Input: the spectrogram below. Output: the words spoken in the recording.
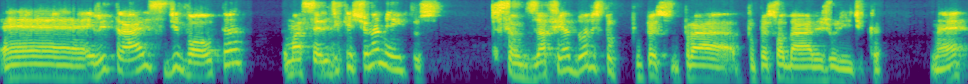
é, ele traz de volta uma série de questionamentos que são desafiadores para o pessoal da área jurídica, né?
